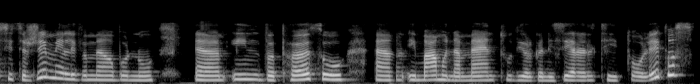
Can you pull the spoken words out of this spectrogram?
sicer že imeli v Melbourneu um, in v Perthu, um, imamo namen tudi organizirati to letos.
